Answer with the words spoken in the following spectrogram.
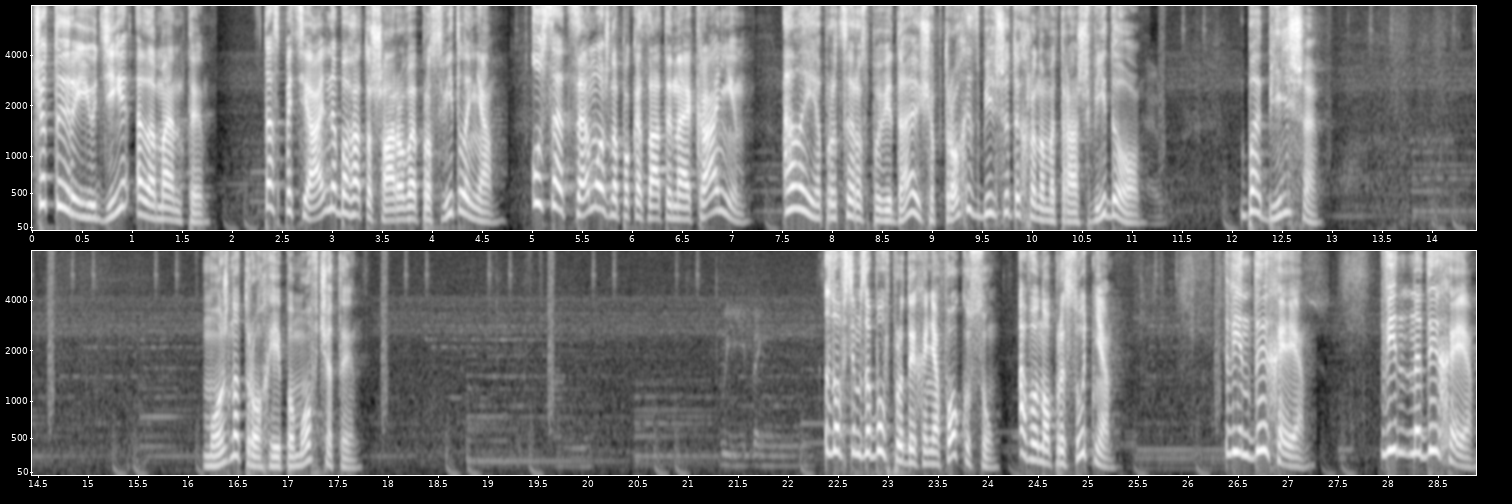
4 UD елементи та спеціальне багатошарове просвітлення. Усе це можна показати на екрані. Але я про це розповідаю, щоб трохи збільшити хронометраж відео. Ба більше. Можна трохи і помовчати. Зовсім забув про дихання фокусу, а воно присутнє. Він дихає. Він не дихає.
